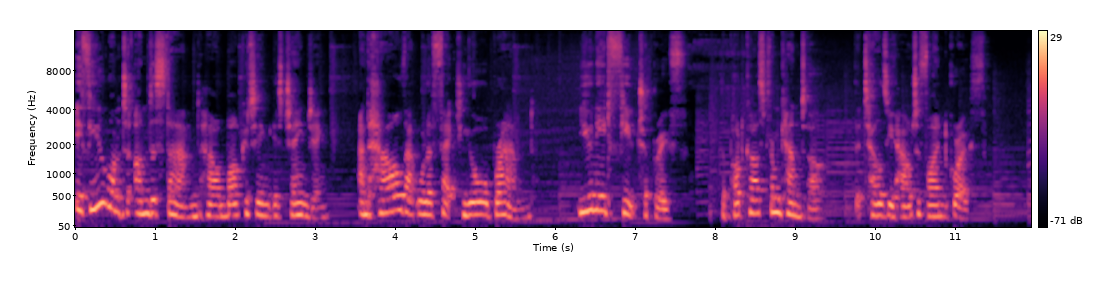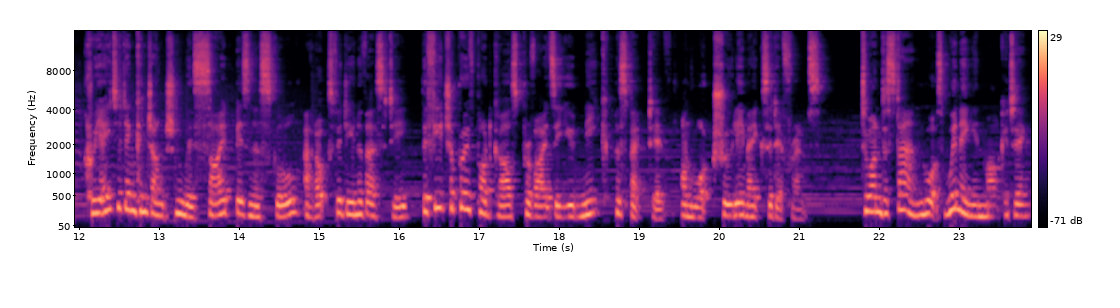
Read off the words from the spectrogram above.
If you want to understand how marketing is changing and how that will affect your brand, you need Future Proof, the podcast from Kantar that tells you how to find growth. Created in conjunction with Saïd Business School at Oxford University, the Future Proof podcast provides a unique perspective on what truly makes a difference. To understand what's winning in marketing,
